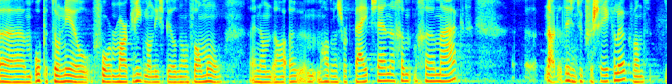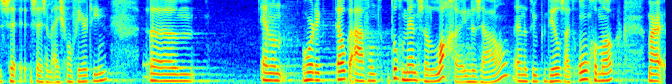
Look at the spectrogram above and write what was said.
Um, op het toneel voor Mark Rietman, die speelde dan Valmont. En dan uh, hadden we een soort pijpscène ge gemaakt. Uh, nou, dat is natuurlijk verschrikkelijk, want ze is een meisje van 14. Um, en dan hoorde ik elke avond toch mensen lachen in de zaal. En natuurlijk deels uit ongemak. Maar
